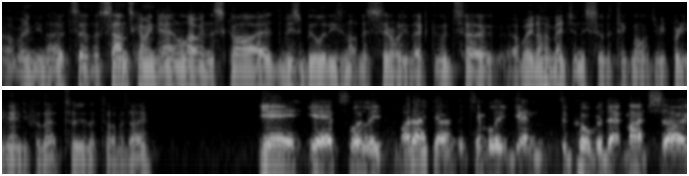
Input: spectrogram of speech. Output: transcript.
I mean, you know, so the sun's coming down low in the sky. The visibility is not necessarily that good. So, I mean, I imagine this sort of technology would be pretty handy for that too, that time of day. Yeah, yeah, absolutely. I don't go into Kimberley and to Pilbara that much. So,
